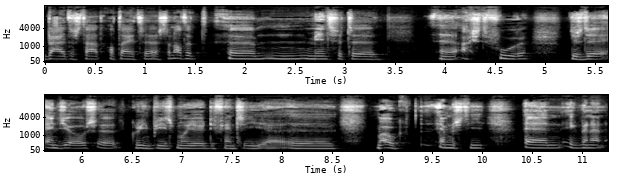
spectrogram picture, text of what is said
buiten staat altijd, staan altijd mensen te actie te voeren. Dus de NGO's, Greenpeace, Milieudefensie, uh, maar ook Amnesty. En ik ben een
